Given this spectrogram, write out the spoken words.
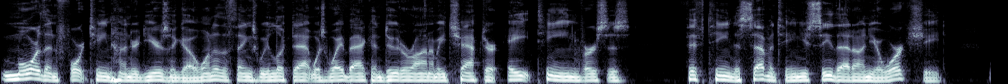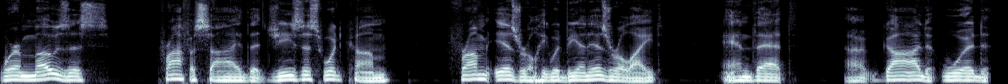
more than 1400 years ago. One of the things we looked at was way back in Deuteronomy chapter 18, verses 15 to 17. You see that on your worksheet, where Moses prophesied that Jesus would come from Israel. He would be an Israelite, and that uh, God would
